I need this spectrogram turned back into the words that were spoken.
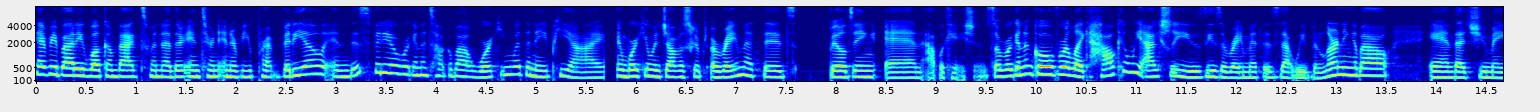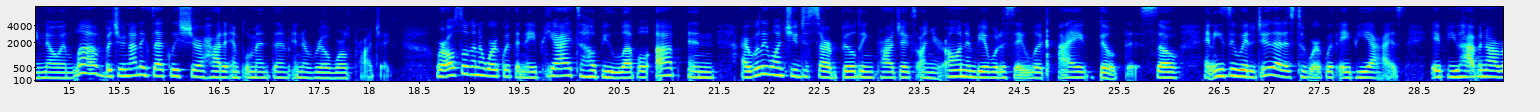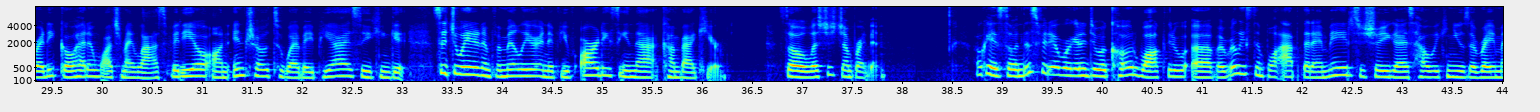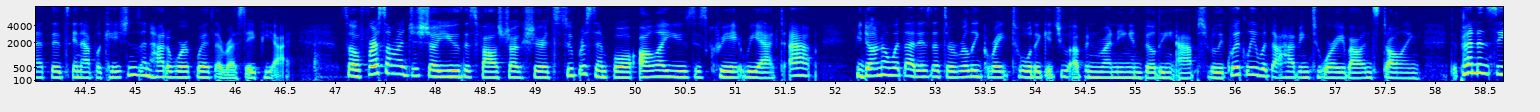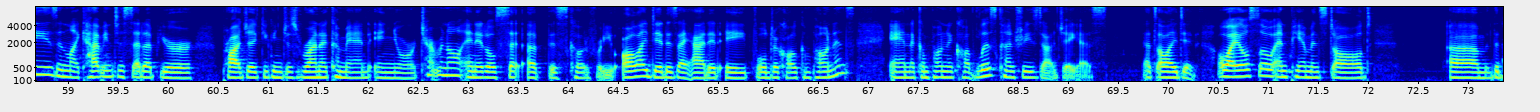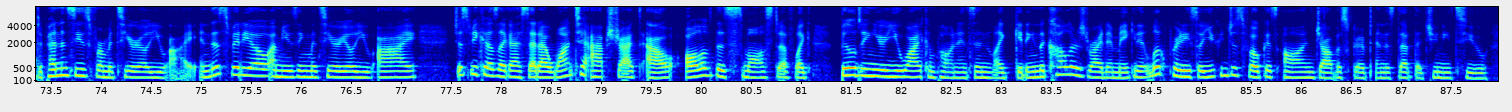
Hey everybody, welcome back to another intern interview prep video. In this video, we're going to talk about working with an API and working with JavaScript array methods building an application. So we're going to go over like how can we actually use these array methods that we've been learning about and that you may know and love, but you're not exactly sure how to implement them in a real world project. We're also going to work with an API to help you level up and I really want you to start building projects on your own and be able to say, look, I built this. So an easy way to do that is to work with APIs. If you haven't already, go ahead and watch my last video on intro to web APIs so you can get situated and familiar. And if you've already seen that, come back here. So let's just jump right in. Okay, so in this video, we're going to do a code walkthrough of a really simple app that I made to show you guys how we can use array methods in applications and how to work with a REST API. So first, I'm going to just show you this file structure. It's super simple. All I use is create react app if you don't know what that is, that's a really great tool to get you up and running and building apps really quickly without having to worry about installing dependencies and like having to set up your project. You can just run a command in your terminal and it'll set up this code for you. All I did is I added a folder called components and a component called listcountries.js. That's all I did. Oh, I also npm installed um, the dependencies for Material UI. In this video, I'm using Material UI just because, like I said, I want to abstract out all of the small stuff like building your UI components and like getting the colors right and making it look pretty so you can just focus on JavaScript and the stuff that you need to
